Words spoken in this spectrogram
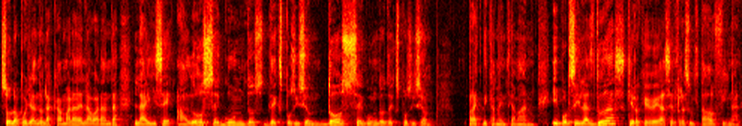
solo apoyando la cámara de la baranda, la hice a dos segundos de exposición, dos segundos de exposición prácticamente a mano. Y por si las dudas, quiero que veas el resultado final.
